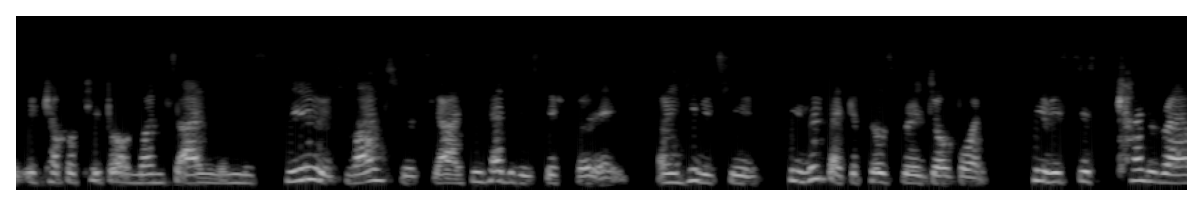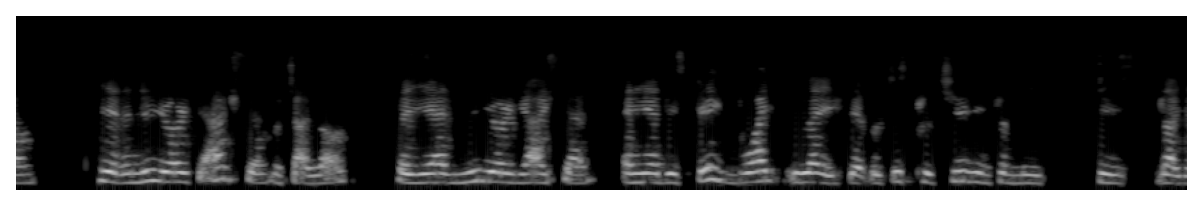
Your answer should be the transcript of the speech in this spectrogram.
a couple of people on one side and this huge, monstrous guy. He had to be six foot eight. I mean, he was huge. He looked like a Pillsbury Doughboy. He was just kind of round. He had a New York accent, which I love, but he had a New York accent. And he had these big white legs that were just protruding from these, these like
